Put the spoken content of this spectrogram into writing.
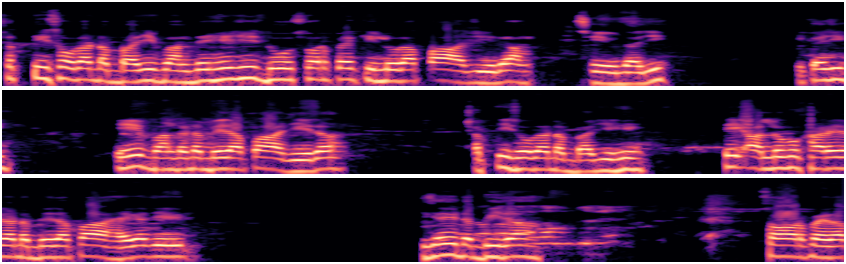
3600 ਦਾ ਡੱਬਾ ਜੀ ਬੰਦ ਇਹ ਜੀ 200 ਰੁਪਏ ਕਿਲੋ ਦਾ ਭਾਅ ਜੀ ਇਹਦਾ ਸੇਬ ਦਾ ਜੀ। ਠੀਕ ਹੈ ਜੀ? ਇਹ ਬੰਦ ਡੱਬੇ ਦਾ ਭਾਅ ਜੀ ਇਹਦਾ। 3600 ਦਾ ਡੱਬਾ ਜੀ ਇਹ। ਤੇ ਆਲੂ ਬੁਖਾਰੇ ਦਾ ਡੱਬੇ ਦਾ ਭਾਅ ਹੈਗਾ ਜੀ। ਠੀਕ ਹੈ ਜੀ ਡੱਬੀ ਦਾ। 100 ਰੁਪਏ ਦਾ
